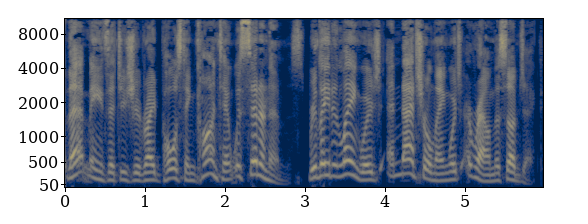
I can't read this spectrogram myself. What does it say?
That means that you should write posting content with synonyms, related language, and natural language around the subject.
